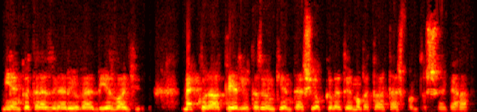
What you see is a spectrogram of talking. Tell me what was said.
milyen kötelező erővel bír, vagy mekkora a tér az önkéntes jogkövető magatartás pontosságának.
